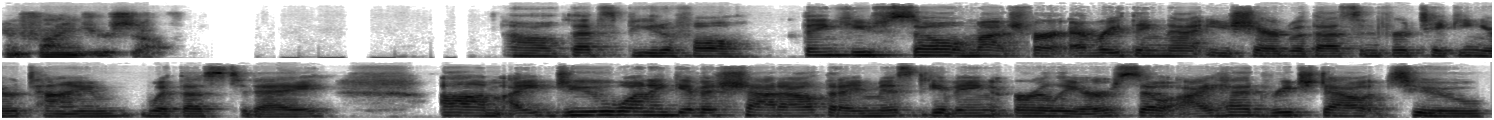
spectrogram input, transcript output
and find yourself. Oh, that's beautiful. Thank you so much for everything that you shared with us and for taking your time with us today. Um, I do want to give a shout out that I missed giving earlier. So I had reached out to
